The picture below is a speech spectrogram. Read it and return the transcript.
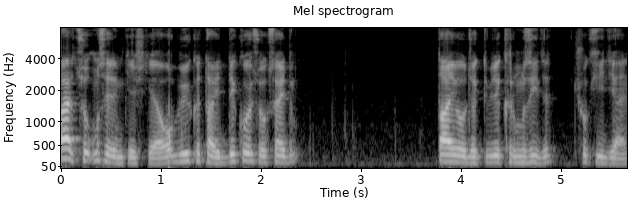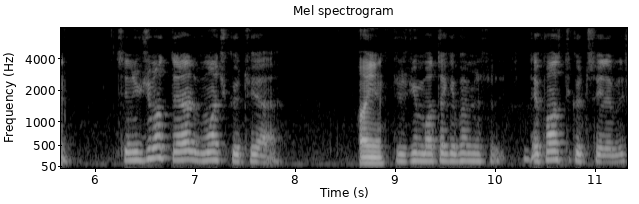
Havertz sokmasaydım keşke ya. O büyük hataydı. Dekoy soksaydım. Daha iyi olacaktı. Bir de kırmızıydı. Çok iyiydi yani. Senin hücum hattı herhalde bu maç kötü ya. Aynen. Düzgün bir atak yapamıyorsun. Defans da kötü sayılabilir.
